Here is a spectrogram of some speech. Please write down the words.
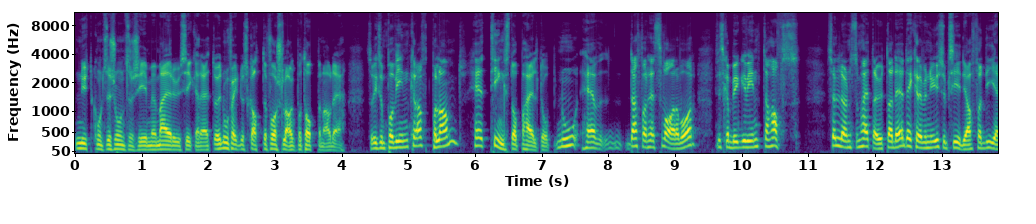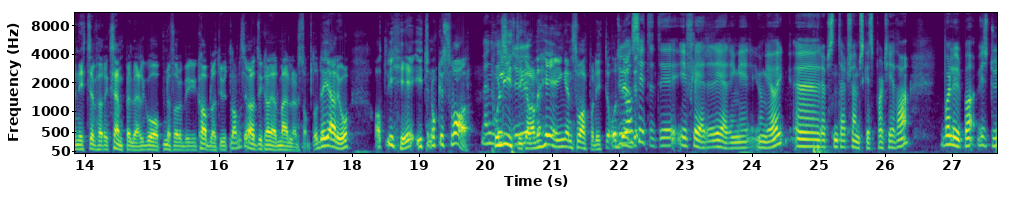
nytt konsesjonsregime, mer usikkerhet, og nå fikk du skatteforslag på toppen av det. Så liksom på vindkraft på land har ting stoppa helt opp. Nå har, derfor har svaret vår at vi skal bygge vind til havs. Så lønnsomheten ut av det det krever nye subsidier fordi en ikke f.eks. velger å åpne for å bygge kabler til utlandet, så gjør at vi kan gjøre det mer lønnsomt. Og Det gjør jo at vi har ikke noe svar. Politikerne har ingen svar på dette. Du det, har sittet i, i flere regjeringer, Jon Georg, eh, representert Fremskrittspartiet da. Bare lurer på, hvis du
